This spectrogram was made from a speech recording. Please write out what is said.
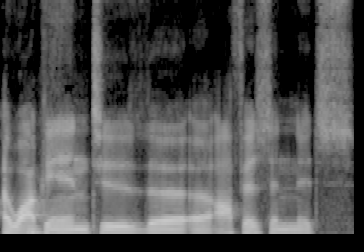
I walk into the uh, office and it's.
